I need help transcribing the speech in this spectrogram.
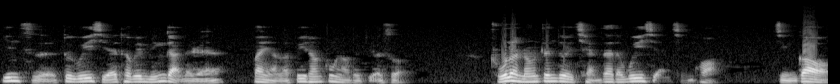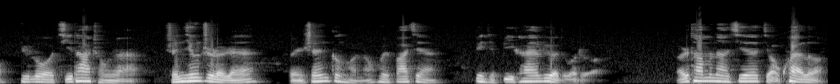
因此对威胁特别敏感的人扮演了非常重要的角色。除了能针对潜在的危险情况警告聚落其他成员，神经质的人本身更可能会发现。并且避开掠夺者，而他们那些较快乐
